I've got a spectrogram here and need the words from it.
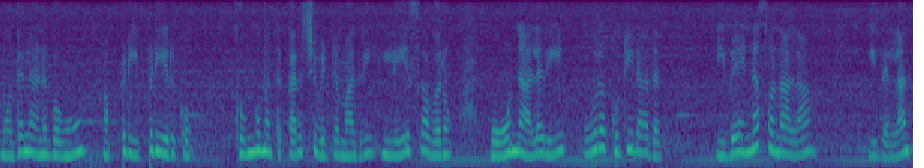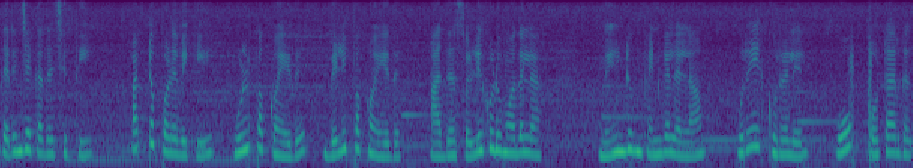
முதல் அனுபவம் அப்படி இப்படி இருக்கும். குங்குமத்தை கரைச்சி விட்ட மாதிரி லேசாக வரும். ஓன் அலறி ஊரை குட்டிடாத. இவ என்ன சொன்னாலா இதெல்லாம் தெரிஞ்ச கதை சித்தி. பட்டு புடவைக்கு உள்பக்கம் எது வெளிப்பக்கம் எது? அதை சொல்லி கொடு முதல்ல. மீண்டும் பெண்கள் எல்லாம் ஒரே குரலில் ஓ போட்டார்கள்.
